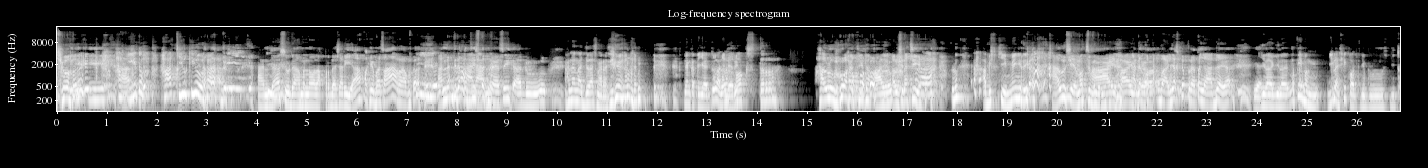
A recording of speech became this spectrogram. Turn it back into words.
coy. Hakiki. Hakiki itu HQQ. Haki. Anda sudah menolak perda syariah pakai bahasa Arab. Iya, Anda tidak konsisten Anda? sih. Aduh. Anda nggak jelas narasi. Yang ketiga itu adalah Dari- hoax ter halu anjir halu. Halusinasi ya. Lu abis cimeng gitu ya. Halus ya emang sebenarnya. Hai, hai, ada ya. otak banyak ternyata nggak ada ya. Gila gila. Tapi emang gila sih kalau 70 juta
